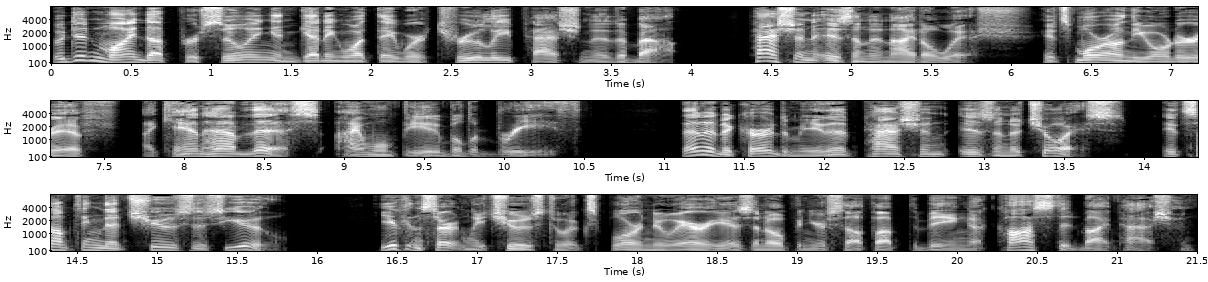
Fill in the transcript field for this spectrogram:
who didn't wind up pursuing and getting what they were truly passionate about. Passion isn't an idle wish. It's more on the order if I can't have this, I won't be able to breathe. Then it occurred to me that passion isn't a choice. It's something that chooses you. You can certainly choose to explore new areas and open yourself up to being accosted by passion,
